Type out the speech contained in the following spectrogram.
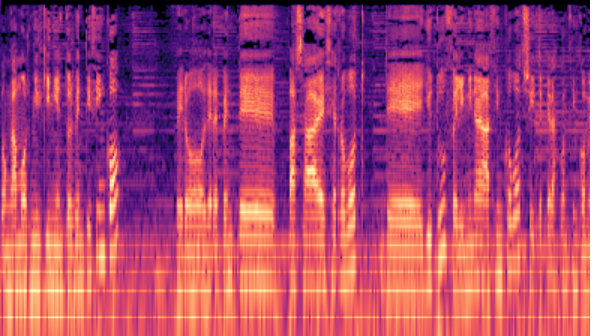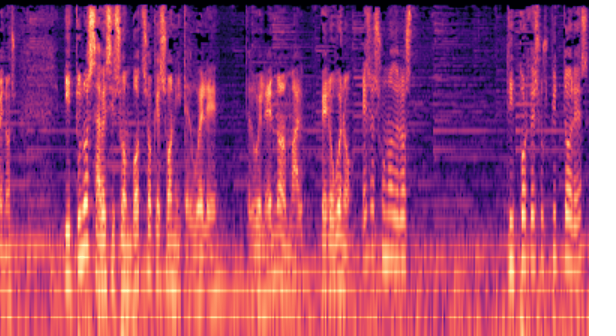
pongamos 1525, pero de repente pasa ese robot de YouTube, elimina a 5 bots y te quedas con 5 menos. Y tú no sabes si son bots o qué son y te duele, te duele, es normal. Pero bueno, eso es uno de los tipos de suscriptores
